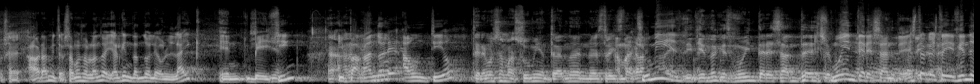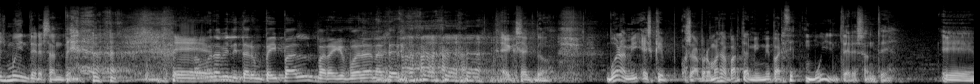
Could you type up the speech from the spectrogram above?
O sea, ahora mientras estamos hablando hay alguien dándole a un like en Beijing y Ahora pagándole mismo- a un tío Tenemos a Masumi entrando en nuestro Instagram Masumi Live es- diciendo que es muy interesante. Es muy interesante. Esto que estoy diciendo es muy interesante. Eh, Vamos a habilitar un PayPal para que puedan hacer. Exacto. Bueno, a mí es que, o sea, bromas aparte, a mí me parece muy interesante. Eh,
